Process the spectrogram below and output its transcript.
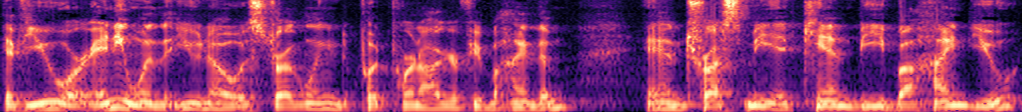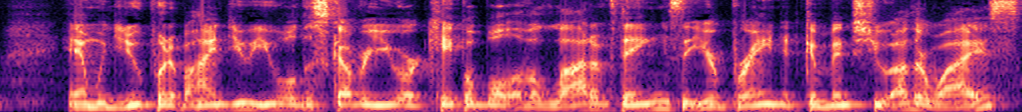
If you or anyone that you know is struggling to put pornography behind them, and trust me, it can be behind you, and when you do put it behind you, you will discover you are capable of a lot of things that your brain had convinced you otherwise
